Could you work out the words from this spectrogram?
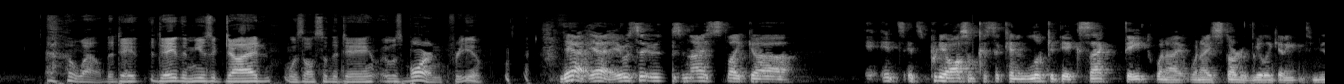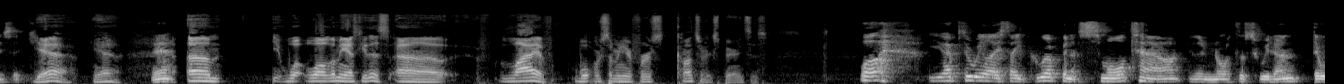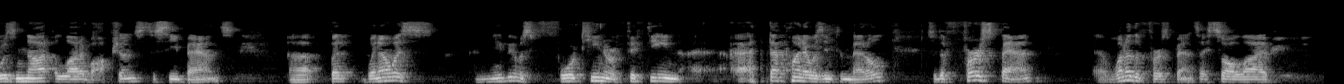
wow the day the day the music died was also the day it was born for you Yeah, yeah, it was it was a nice like uh, it's it's pretty awesome because I can look at the exact date when I when I started really getting into music. yeah yeah Yeah. Um, well, well, let me ask you this: uh, live, what were some of your first concert experiences? Well, you have to realize I grew up in a small town in the north of Sweden. There was not a lot of options to see bands. Uh, but when I was, maybe I was 14 or 15, at that point I was into metal. So the first band, uh, one of the first bands I saw live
